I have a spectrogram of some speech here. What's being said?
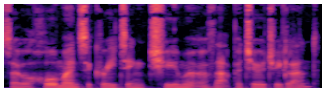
so a hormone secreting tumor of that pituitary gland.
